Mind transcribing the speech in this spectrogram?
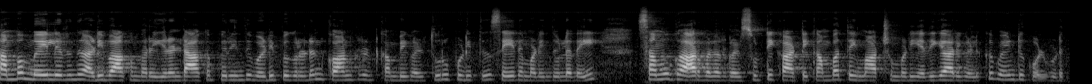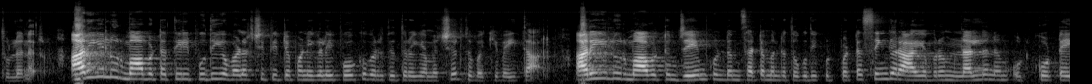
கம்பம் மேலிருந்து அடிபாகம் வரை இரண்டாக பிரிந்து வெடிப்புகளுடன் கான்கிரீட் கம்பிகள் துருப்பிடித்து சேதமடைந்துள்ளதை சமூக ஆர்வலர்கள் சுட்டிக்காட்டி கம்பத்தை மாற்றும்படி அதிகாரிகளுக்கு வேண்டுகோள் விடுத்துள்ளனர். அரியலூர் மாவட்டத்தில் புதிய வளர்ச்சி திட்டப் பணிகளை போக்குவரத்து துறை அமைச்சர் துவக்கி வைத்தார். அரியலூர் மாவட்டம் ஜெயம்குண்டம் சட்டமன்ற தொகுதிக்குட்பட்ட சிங்கராயபுரம் நல்லனம் உட்கோட்டை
